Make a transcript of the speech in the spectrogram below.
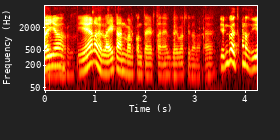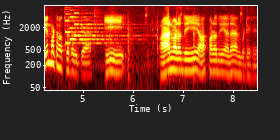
ಅಯ್ಯೋ ಏನೋ ಲೈಟ್ ಆನ್ ಮಾಡ್ಕೊಂತ ಇರ್ತಾನೆ ಬೇವರ್ಸಿದಾರ ಹೆಂಗೋ ಎತ್ಕೊಳೋದು ಏನ್ ಬಟನ್ ಹತ್ಬೇಕು ಅದಕ್ಕೆ? ಈ ಆನ್ ಮಾಡೋದು ಈ ಆಫ್ ಮಾಡೋದು ಈ ಅದೇ ಆಗ್ಬಿಟ್ಟಿರಿ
